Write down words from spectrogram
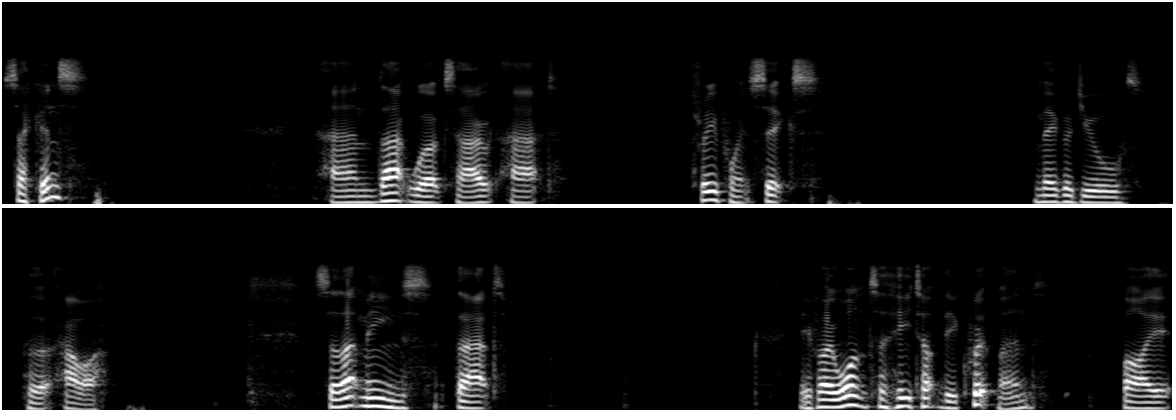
seconds and that works out at 3.6 megajoules per hour. So that means that if I want to heat up the equipment by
